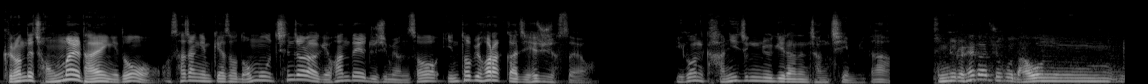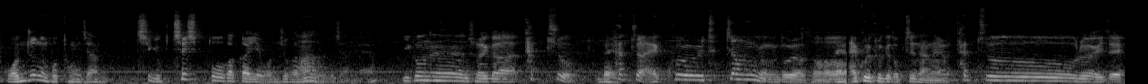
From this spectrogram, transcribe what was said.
그런데 정말 다행히도 사장님께서 너무 친절하게 환대해 주시면서 인터뷰 허락까지 해주셨어요. 이건 간이증육이라는 장치입니다. 증류를 해가지고 나온 원주는 보통 이제 한 6, 70도 가까이의 원주가 아. 나오지 않나요? 이거는 저희가 탁주, 네. 탁주 알코올 측정 용도여서 네. 알코올이 그렇게 높진 않아요. 탁주를 이제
